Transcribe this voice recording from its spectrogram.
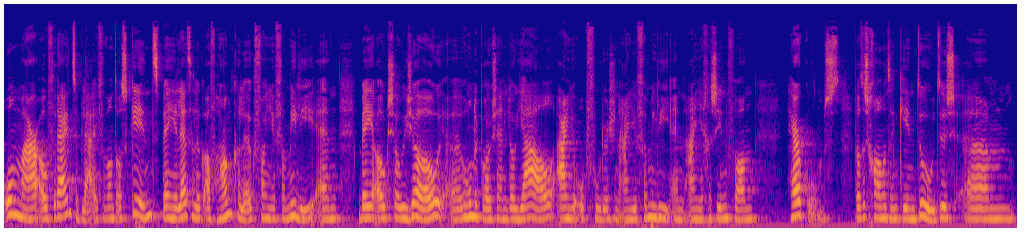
om maar overeind te blijven. Want als kind ben je letterlijk afhankelijk van je familie. En ben je ook sowieso uh, eh, 100% loyaal aan je opvoeders en aan je familie en aan je gezin van herkomst. Dat is gewoon wat een kind doet. Dus. Um,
